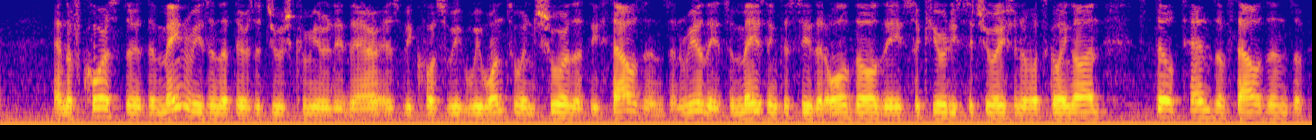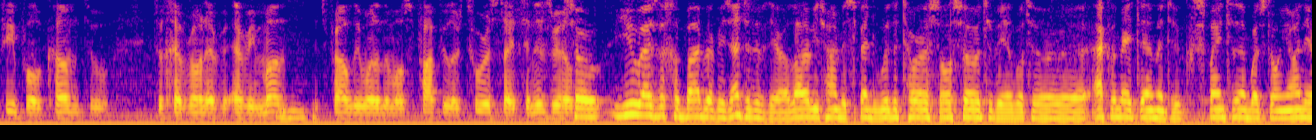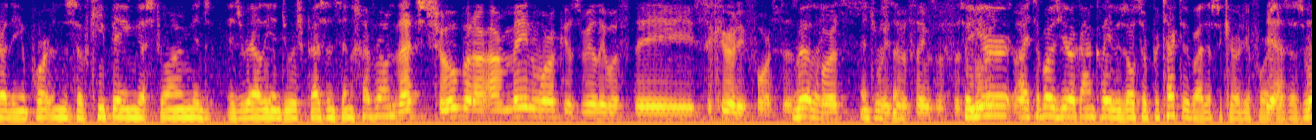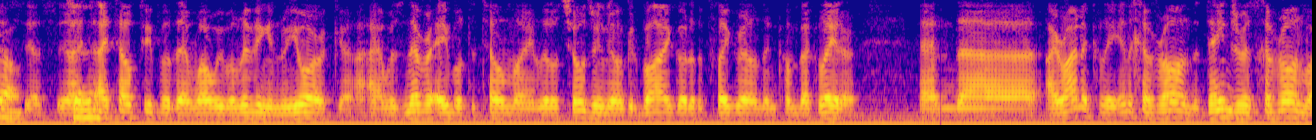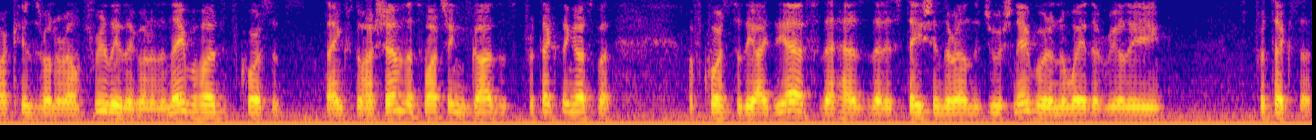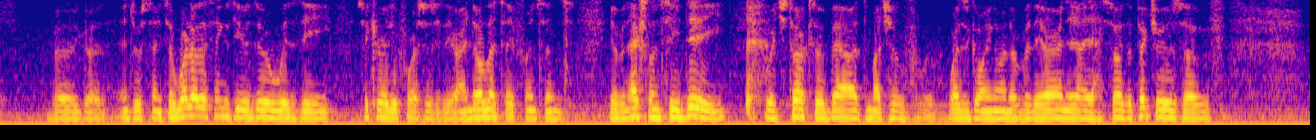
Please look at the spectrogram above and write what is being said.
And of course, the, the main reason that there's a Jewish community there is because we, we want to ensure that the thousands, and really it's amazing to see that although the security situation and what's going on, still tens of thousands of people come to, to Hebron every, every month. Mhm. It's probably one of the most popular tourist sites in Israel. So you, as the Chabad representative there, a lot of your time is spent with the tourists also to be able to uh, acclimate them and to explain to them what's going on there, the importance of keeping a strong is- Israeli and Jewish presence in Hebron. That's true, but our, our main work is really with the security forces. Really? Of course, we Interesting. do things with the so tourists. I suppose your enclave is also protected by the security forces yes, as well. Yes, yes. You know, So- I, I tell people that while we were living in New York, I, I was never able to tell my little children, you know, goodbye, go to the playground, and come back later. And uh, ironically, in Hebron, the dangerous Hebron, where our kids run around freely, they go to the neighborhood. Of course, it's thanks to Hashem that's watching, God that's protecting us, but of course to the IDF that has that is stationed around the Jewish neighborhood in a way that really protects us. Very good. Interesting. So what other things do you do with the security forces there? I know, let's say, for instance, you have an excellent CD which talks about much of what is going on over there, and I saw the pictures of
